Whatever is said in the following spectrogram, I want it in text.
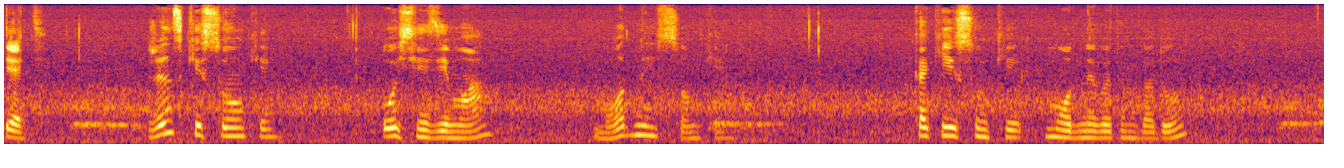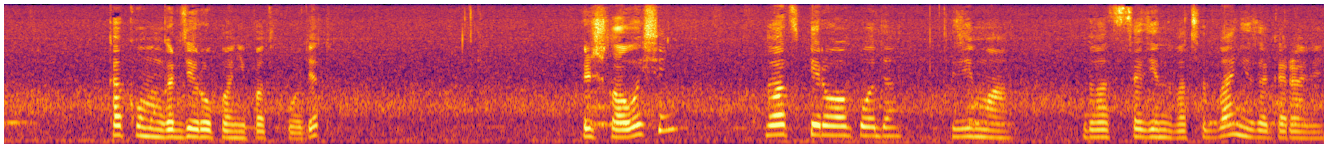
5. Женские сумки. Осень-зима. Модные сумки. Какие сумки модные в этом году? К какому гардеробу они подходят? Пришла осень 21 года, зима 21-22 не за горами.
